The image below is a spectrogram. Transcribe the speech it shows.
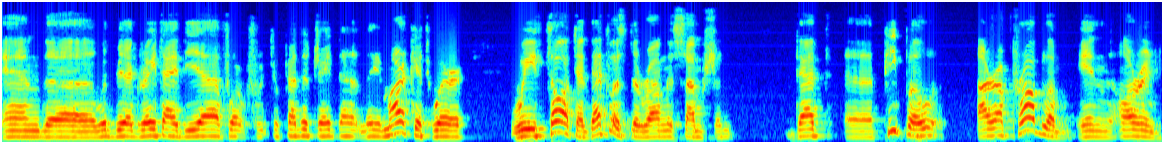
and uh, would be a great idea for, for to penetrate the, the, market where we thought, and that was the wrong assumption, that uh, people are a problem in orange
